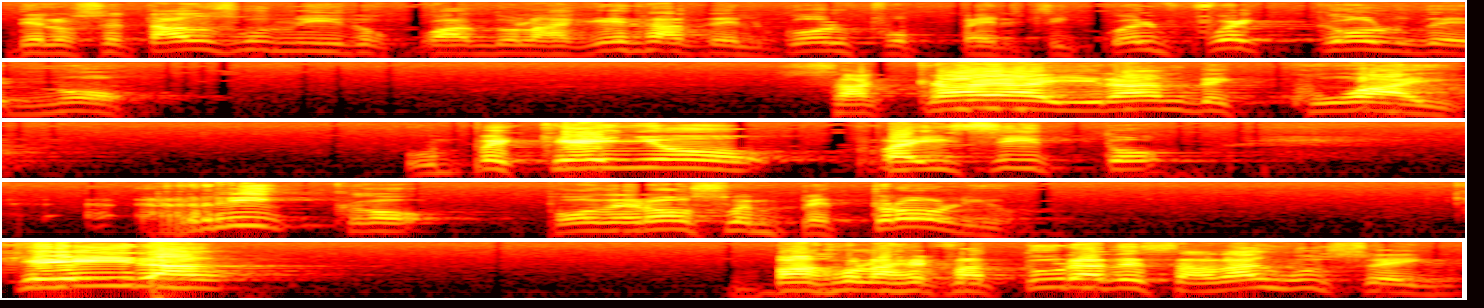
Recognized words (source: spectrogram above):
de los Estados Unidos cuando la guerra del Golfo Pérsico. Él fue que ordenó sacar a Irán de Kuwait, un pequeño paísito rico, poderoso en petróleo, que Irán, bajo la jefatura de Saddam Hussein,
